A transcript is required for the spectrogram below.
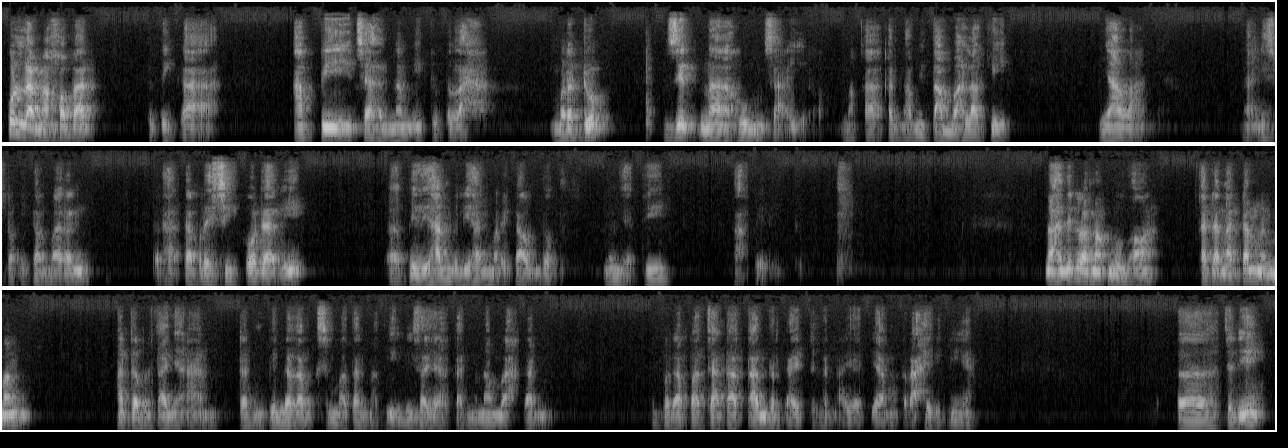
Kullama khobat ketika api jahanam itu telah meredup zidnahum sa'ira maka akan kami tambah lagi nyalanya. Nah, ini sebagai gambaran terhadap risiko dari eh, pilihan-pilihan mereka untuk menjadi kafir. Nah, hadirin rahmatullah, kadang-kadang memang ada pertanyaan dan mungkin dalam kesempatan pagi ini saya akan menambahkan beberapa catatan terkait dengan ayat yang terakhir ini ya. Uh, jadi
